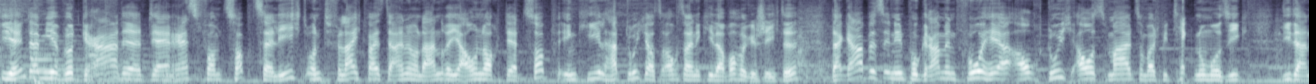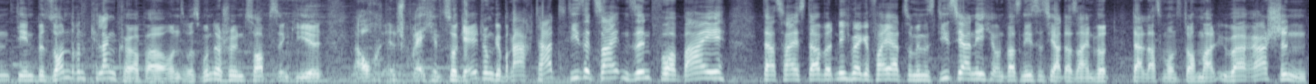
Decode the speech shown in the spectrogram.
Hier hinter mir wird gerade der Rest vom Zopp zerlegt und vielleicht weiß der eine oder andere ja auch noch, der Zopp in Kiel hat durchaus auch seine Kieler Woche-Geschichte. Da gab es in den Programmen vorher auch durchaus mal zum Beispiel Techno-Musik, die dann den besonderen Klangkörper unseres wunderschönen Zopps in Kiel auch entsprechend zur Geltung gebracht hat. Diese Zeiten sind vorbei. Das heißt, da wird nicht mehr gefeiert, zumindest dieses Jahr nicht. Und was nächstes Jahr da sein wird, da lassen wir uns doch mal überraschen.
